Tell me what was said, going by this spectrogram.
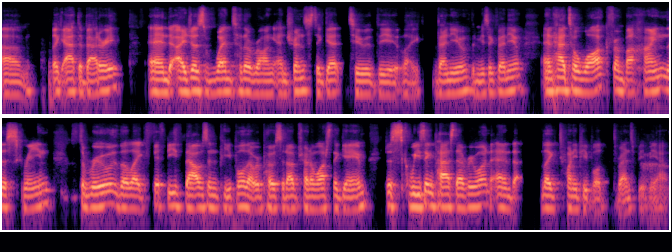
um, like at the battery. And I just went to the wrong entrance to get to the like venue, the music venue, and had to walk from behind the screen through the like 50,000 people that were posted up trying to watch the game, just squeezing past everyone. And like 20 people threatened to beat me out,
